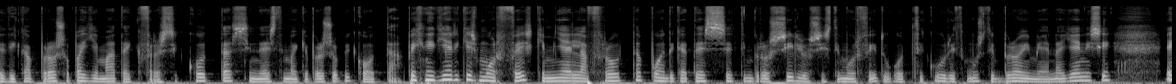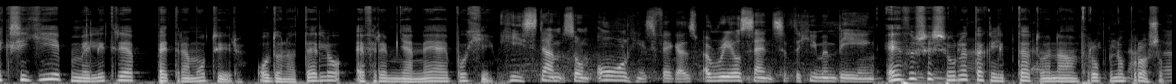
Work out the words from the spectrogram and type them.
παιδικά πρόσωπα γεμάτα εκφραστικότητα, συνέστημα και προσωπικότητα. Παιχνιδιάρικες μορφές και μια ελαφρότητα που αντικατέστησε την προσήλωση στη μορφή του γοτθικού ρυθμού στην πρώιμη αναγέννηση, εξηγεί η επιμελήτρια Πέτρα Μοτήρ. Ο Ντονατέλο έφερε μια νέα εποχή. Έδωσε σε όλα τα γλυπτά του ένα ανθρώπινο πρόσωπο.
